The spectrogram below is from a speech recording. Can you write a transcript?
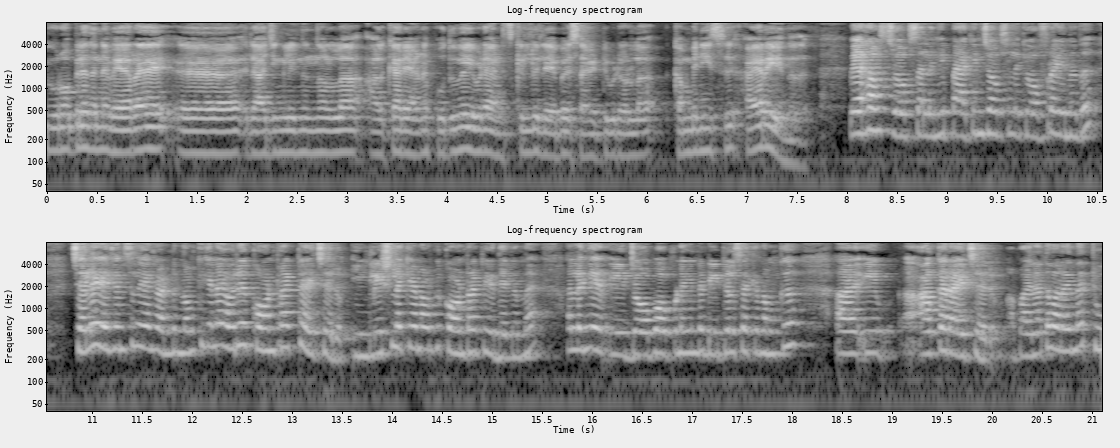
യൂറോപ്പിലെ തന്നെ വേറെ രാജ്യങ്ങളിൽ നിന്നുള്ള ആൾക്കാരെയാണ് പൊതുവെ ഇവിടെ അൺസ്കിൽഡ് ലേബേഴ്സ് ആയിട്ട് ഇവിടെയുള്ള കമ്പനീസ് ഹയർ ചെയ്യുന്നത്. വെയർ ഹൗസ് ജോബ്സ് അല്ലെങ്കിൽ പാക്കിംഗ് ജോബ്സിലൊക്കെ ഓഫർ ചെയ്യുന്നത് ചില ഏജൻസികൾ ഞാൻ കണ്ടു നമുക്കിങ്ങനെ ഒരു കോൺട്രാക്ട് അയച്ചു തരും. ഇംഗ്ലീഷിലൊക്കെയാണ് അവർക്ക് കോൺട്രാക്ട് ചെയ്തേക്കുന്നത് അല്ലെങ്കിൽ ഈ ജോബ് ഓപ്പണിങ്ങിന്റെ ഡീറ്റെയിൽസ് ഒക്കെ നമുക്ക് ഈ ആൾക്കാർ അയച്ചു തരും. അപ്പൊ അതിനകത്ത് പറയുന്നത് two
